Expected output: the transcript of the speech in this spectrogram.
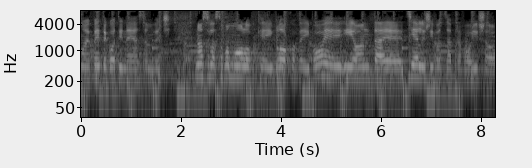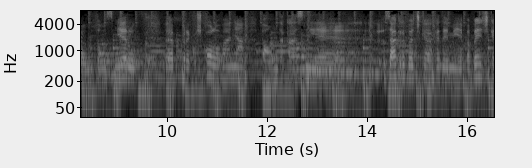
moje pete godine, ja sam već nosila sobom olovke i blokove i boje i onda je cijeli život zapravo išao u tom smjeru e, preko školovanja, pa onda kasnije Zagrebačke akademije, pa Bečke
